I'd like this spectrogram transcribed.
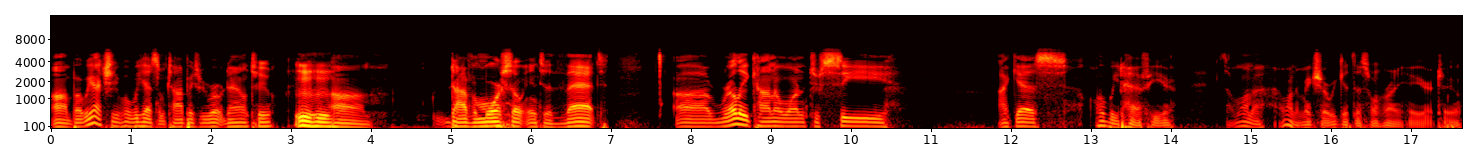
um, but we actually, well, we had some topics we wrote down too. Mm-hmm. Um, diving more so into that. Uh, really kind of wanted to see, I guess, what we'd have here. Cause I wanna I wanna make sure we get this one right here too.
